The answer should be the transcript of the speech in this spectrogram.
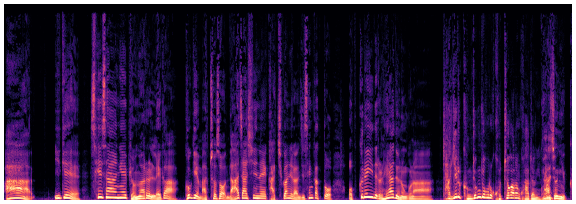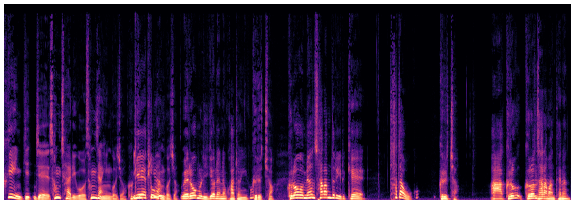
아 이게 세상의 변화를 내가 거기에 맞춰서 나 자신의 가치관이라든지 생각도 업그레이드를 해야 되는구나. 자기를 긍정적으로 고쳐가는 과정이네. 과정이 그게 이제 성찰이고 성장인 거죠. 그게 필요한 거죠. 외로움을 이겨내는 과정이고. 그렇죠. 그러면 사람들이 이렇게 찾아오고. 그렇죠. 아, 그런 그런 사람한테는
